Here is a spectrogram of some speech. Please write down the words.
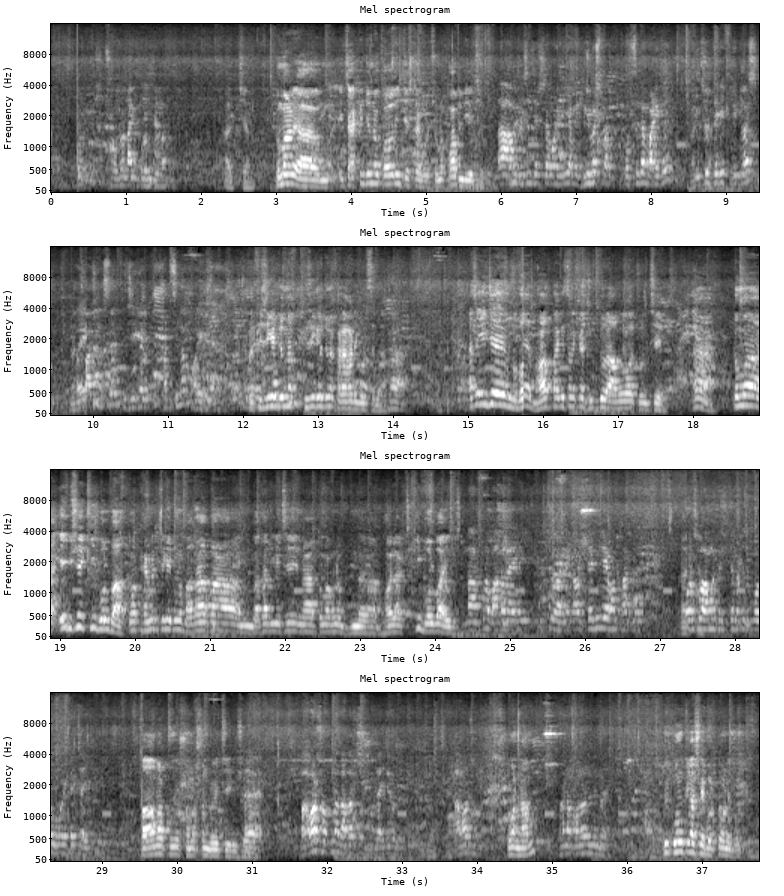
স্বপ্নটা আমি পূরণ করলাম আচ্ছা। তোমার এই চাকরির জন্য কতদিন চেষ্টা করছ? তোমরা কবে দিয়েছ? না আমি বেশি চেষ্টা করিনি। আমি দুই মাস বসছিলাম বাড়িতে। ইউটিউব থেকে ফ্রি ক্লাস ফিজিক্যাল খাটছিলাম ফিজিক্যাল জন্য ফিজিক্যালের জন্য খাটাখাটি করছিলাম হ্যাঁ। আচ্ছা এই যে ভারত পাকিস্তান একটা যুদ্ধের আবহাওয়া চলছে হ্যাঁ তোমার এই বিষয়ে কি বলবা? তোমার ফ্যামিলি থেকে কোনো বাধা বা বাধা দিয়েছে না তোমার কোনো ভয় লাগছে? কি বলবা এই বিষয়ে? না কোনো বাধা দেয়নি কিছু হয়নি কারণ ট্রেনিংয়ে এখন থাকব। করব আমার দেশের জন্য কিছু করব এটাই চাই। বাবা আমার কোনো সমর্থন রয়েছে এই বিষয়ে? হ্যাঁ বাবার স্বপ্ন দাদার স্বপ্ন চাইতে হবে আচ্ছা। আমার তোমার নাম? মনোরঞ্জন রায়। তুমি কোন ক্লাসে বর্তমানে পড়তেছো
